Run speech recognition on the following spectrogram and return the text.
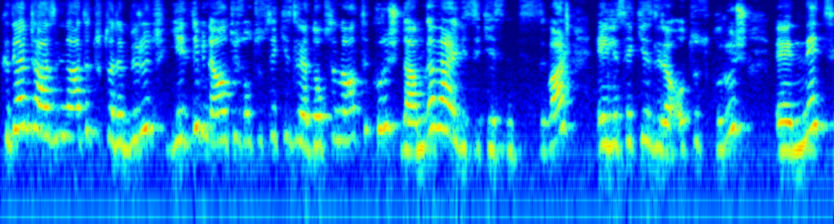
Kıdem tazminatı tutarı bürüt 7638 lira 96 kuruş. Damga vergisi kesintisi var 58 lira 30 kuruş. E, net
